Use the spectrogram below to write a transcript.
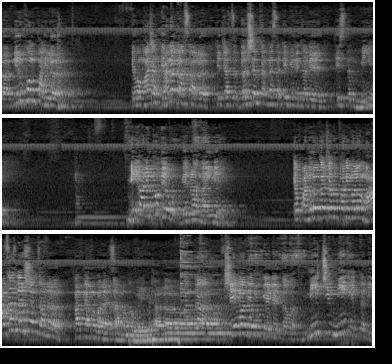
निरखून पाहिलं. तेव्हा माझ्या ध्यानात असं आलं की ज्याचं दर्शन करण्यासाठी मी निघाले तेच तर मी आहे. मी आणि तो देव वेगळा नाहीये. त्या पांडुरंगाच्या रूपाने मला माझं दर्शन झालं. हा ज्ञानोबराचा अनुभव आहे. क्षेम देव गेले तवर. मीची मी एकली.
